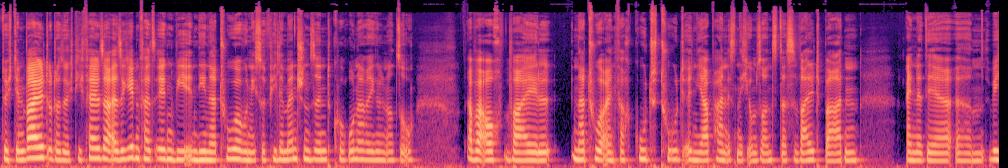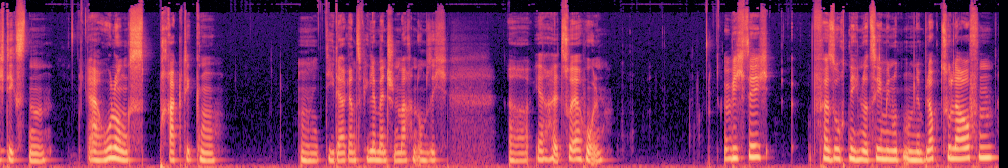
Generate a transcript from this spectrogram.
durch den Wald oder durch die Felser. Also jedenfalls irgendwie in die Natur, wo nicht so viele Menschen sind, Corona-Regeln und so. Aber auch, weil Natur einfach gut tut. In Japan ist nicht umsonst das Waldbaden eine der ähm, wichtigsten Erholungspraktiken, hm, die da ganz viele Menschen machen, um sich äh, ja halt zu erholen. Wichtig, versucht nicht nur zehn Minuten um den Block zu laufen,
